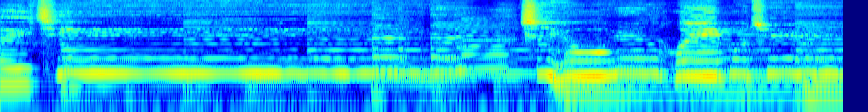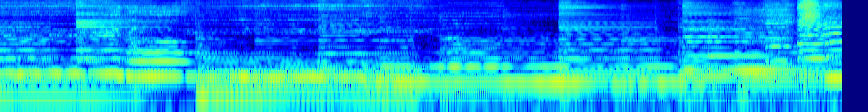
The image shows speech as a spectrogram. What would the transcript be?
爱情。是永远回不去的一人，思念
